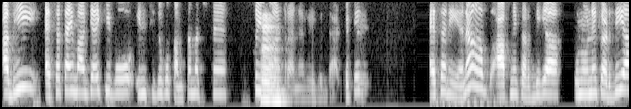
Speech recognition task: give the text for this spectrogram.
अभी ऐसा टाइम आ गया है कि वो इन चीज़ों को कम समझते हैं so you can't run away with that because ऐसा नहीं है ना अब आपने कर दिया उन्होंने कर दिया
